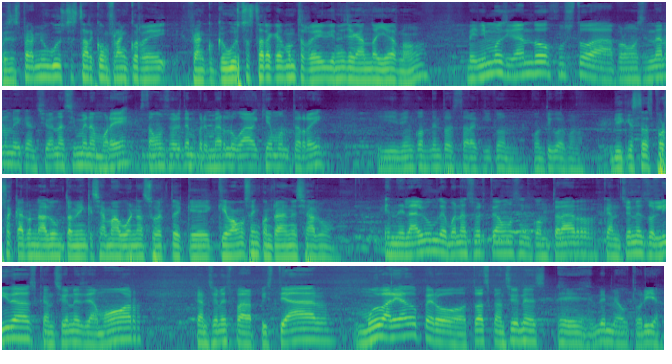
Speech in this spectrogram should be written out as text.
Pues es para mí un gusto estar con Franco Rey. Franco, qué gusto estar acá en Monterrey. Vienes llegando ayer, ¿no? Venimos llegando justo a promocionar mi canción Así me enamoré. Estamos ahorita en primer lugar aquí en Monterrey y bien contento de estar aquí con, contigo, hermano. Vi que estás por sacar un álbum también que se llama Buena Suerte. ¿Qué, qué vamos a encontrar en ese álbum? En el álbum de Buena Suerte vamos a encontrar canciones dolidas, canciones de amor, canciones para pistear, muy variado, pero todas canciones eh, de mi autoría.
